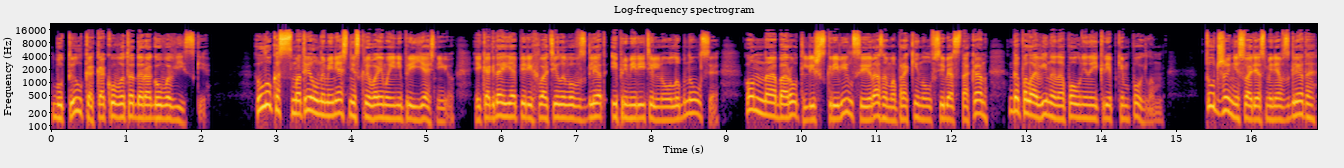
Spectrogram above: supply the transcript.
бутылка какого-то дорогого виски. Лукас смотрел на меня с нескрываемой неприязнью, и когда я перехватил его взгляд и примирительно улыбнулся, он, наоборот, лишь скривился и разом опрокинул в себя стакан до половины, наполненный крепким пойлом. Тут же, не сводя с меня взгляда,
